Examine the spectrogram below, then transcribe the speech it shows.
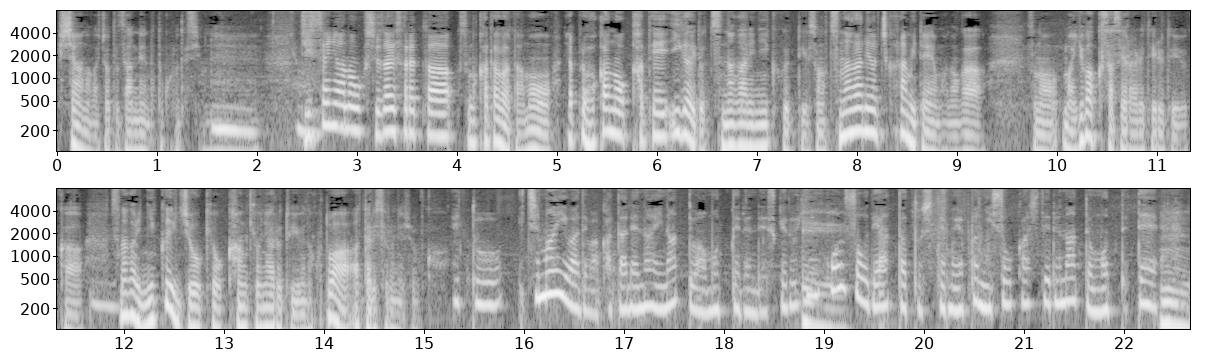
しちゃうのがちょっと残念なところですよね。実際にあの、取材されたその方々も、やっぱり他の家庭以外とつながりにくくっていう、そのつながりの力みたいなものが、その、まあ、弱くさせられているというか、つながりにくい状況、環境にあるというようなことはあったりするんでしょうか？えっと一枚岩では語れないなっては思ってるんですけど貧困層であったとしてもやっぱり二層化してるなって思ってて、うん。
